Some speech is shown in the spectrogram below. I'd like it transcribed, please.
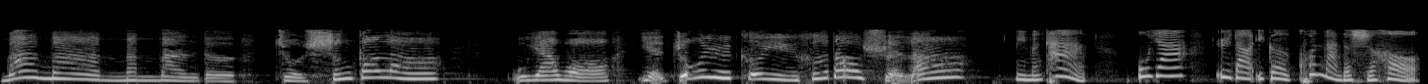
慢慢慢慢的就升高了。乌鸦，我也终于可以喝到水啦。你们看，乌鸦遇到一个困难的时候，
